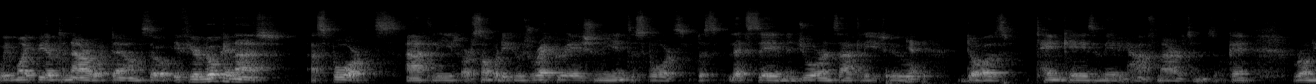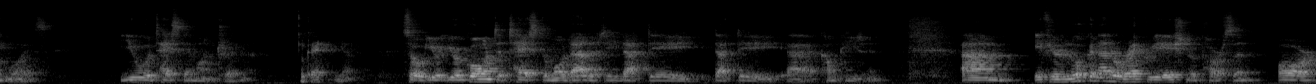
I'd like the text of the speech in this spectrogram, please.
we might be able to narrow it down. So if you're looking at a sports athlete or somebody who's recreationally into sports, just let's say an endurance athlete who Yeah. does 10Ks and maybe half marathons, okay, running wise, you would test them on a treadmill. Okay. Yeah. So you're, you're going to test the modality that they that they uh, compete in. Um, if you're looking at a recreational person, or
